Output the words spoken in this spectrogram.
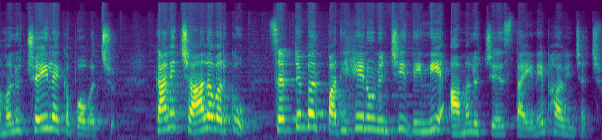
అమలు చేయలేకపోవచ్చు. కానీ చాలా వరకు సెప్టెంబర్ పదిహేను నుంచి దీన్ని అమలు చేస్తాయని భావించవచ్చు.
